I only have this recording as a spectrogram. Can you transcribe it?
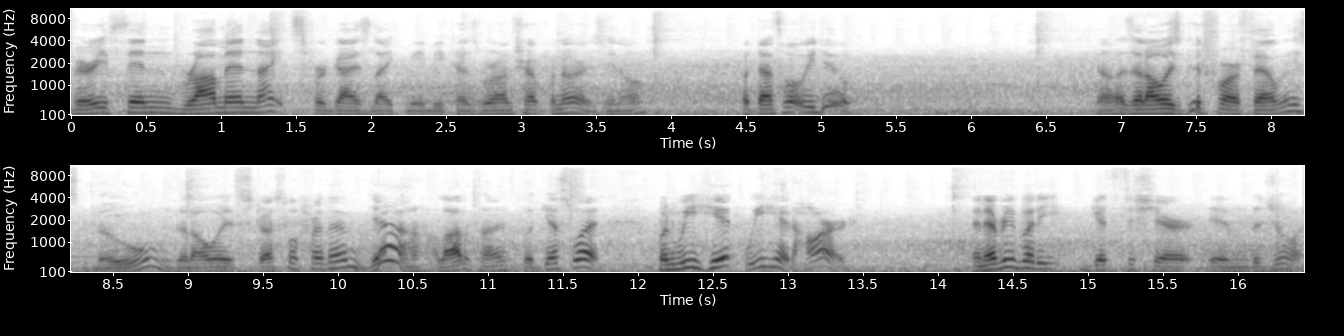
very thin ramen nights for guys like me because we're entrepreneurs, you know. But that's what we do. Now, is that always good for our families? No. Is that always stressful for them? Yeah, a lot of times. But guess what? When we hit, we hit hard. And everybody gets to share in the joy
